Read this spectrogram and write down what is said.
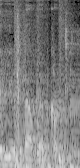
videos about web content.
